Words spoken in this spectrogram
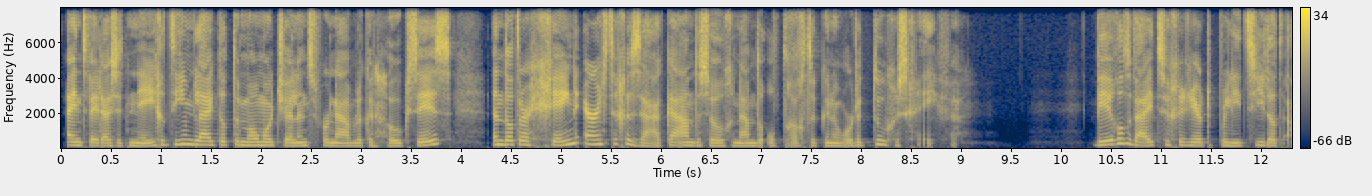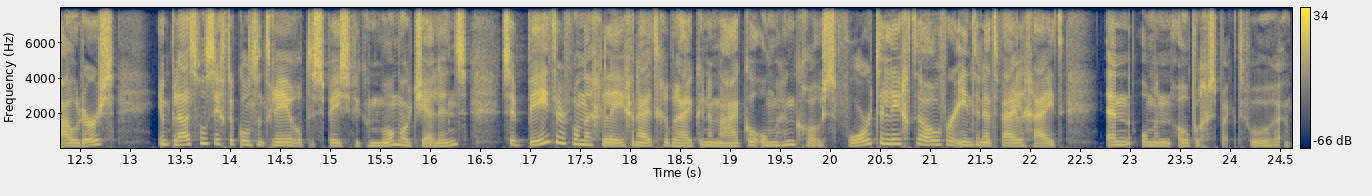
Eind 2019 blijkt dat de Momo Challenge voornamelijk een hoax is en dat er geen ernstige zaken aan de zogenaamde opdrachten kunnen worden toegeschreven. Wereldwijd suggereert de politie dat ouders, in plaats van zich te concentreren op de specifieke Momo Challenge, ze beter van de gelegenheid gebruik kunnen maken om hun kroost voor te lichten over internetveiligheid en om een open gesprek te voeren.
